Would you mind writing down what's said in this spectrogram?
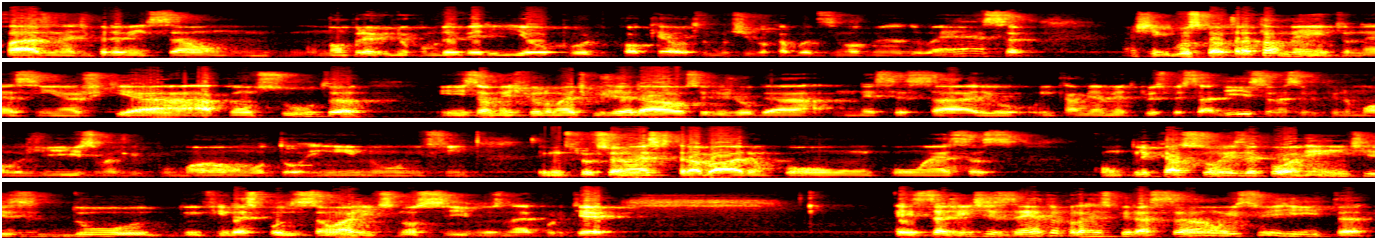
fase né, de prevenção, não preveniu como deveria ou por qualquer outro motivo acabou desenvolvendo a doença, a gente tem que buscar o tratamento, né? Assim, acho que a, a consulta inicialmente pelo médico geral, se ele julgar necessário o encaminhamento para o especialista, né, sendo pneumologista, médico de pulmão, otorrino, enfim. Tem muitos profissionais que trabalham com, com essas complicações decorrentes do, enfim, da exposição a agentes nocivos, né, porque esses agentes entram pela respiração isso irrita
